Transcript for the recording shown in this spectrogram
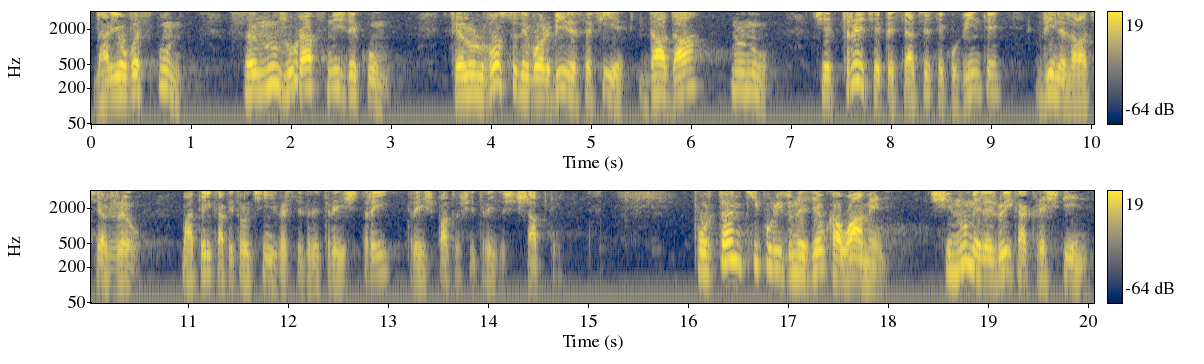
dar eu vă spun, să nu jurați nici de cum. Felul vostru de vorbire să fie da, da, nu, nu. Ce trece peste aceste cuvinte vine de la cel rău. Matei, capitolul 5, versetele 33, 34 și 37. Purtăm chipul lui Dumnezeu ca oameni și numele Lui ca creștini.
